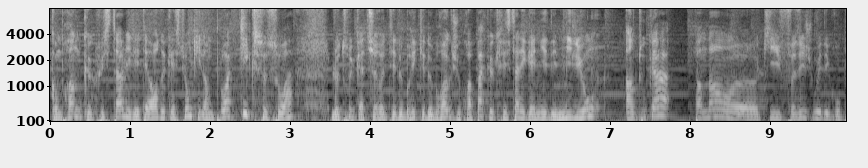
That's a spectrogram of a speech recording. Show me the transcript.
Comprendre que Crystal, il était hors de question qu'il emploie qui que ce soit. Le truc a tiré de briques et de broc, je crois pas que Crystal ait gagné des millions. En tout cas, pendant euh, qu'il faisait jouer des groupes.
